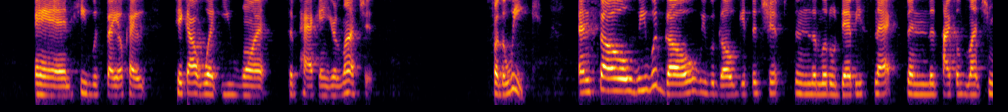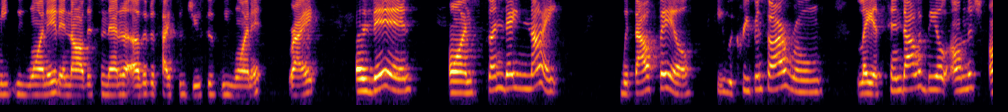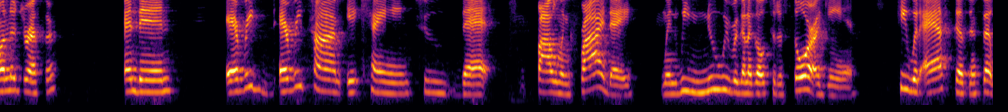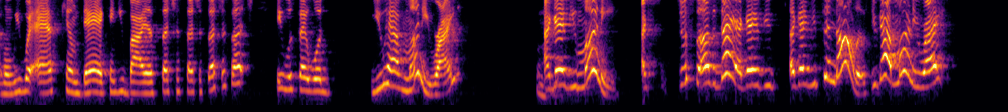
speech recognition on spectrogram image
and he would say, okay, pick out what you want to pack in your lunches for the week. And so we would go, we would go get the chips and the little Debbie snacks and the type of lunch meat we wanted and all this and that and the other, the types of juices we wanted, right? And then on Sunday night, without fail, he would creep into our rooms, lay a ten dollar bill on the on the dresser, and then every every time it came to that following Friday when we knew we were going to go to the store again, he would ask us and said when we would ask him, "Dad, can you buy us such and such and such and such?" He would say, "Well, you have money, right? Mm-hmm. I gave you money. I, just the other day, I gave you I gave you ten dollars. You got money, right?"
